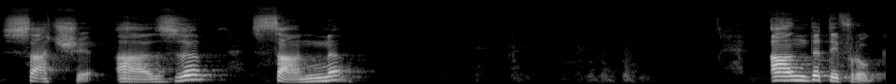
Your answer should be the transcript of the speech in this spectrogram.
such as sun and the frog.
